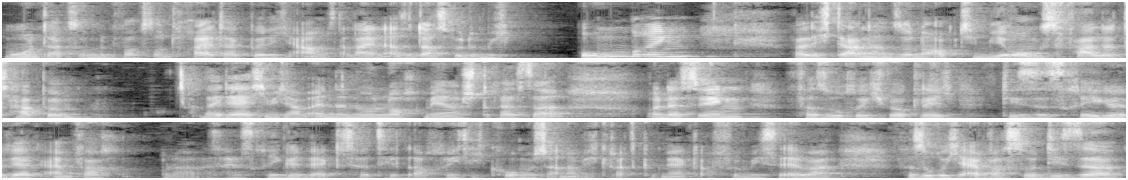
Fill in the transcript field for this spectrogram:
montags und mittwochs und Freitag bin ich abends allein. Also das würde mich umbringen, weil ich dann in so eine Optimierungsfalle tappe bei der ich mich am Ende nur noch mehr stresse. Und deswegen versuche ich wirklich dieses Regelwerk einfach, oder was heißt Regelwerk, das hört sich jetzt auch richtig komisch an, habe ich gerade gemerkt, auch für mich selber, versuche ich einfach so diese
